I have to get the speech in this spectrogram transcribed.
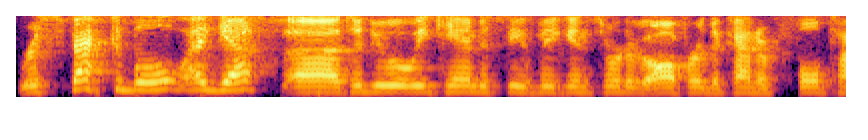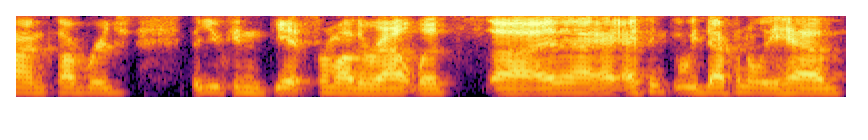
respectable, I guess, uh, to do what we can to see if we can sort of offer the kind of full time coverage that you can get from other outlets. Uh, and I, I, think that we definitely have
